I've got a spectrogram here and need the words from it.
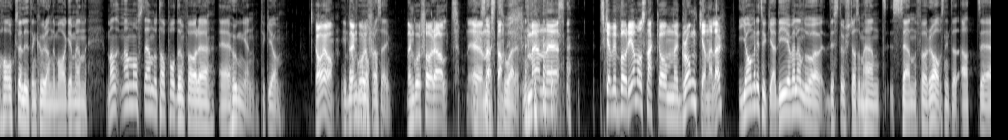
har också en liten kurrande mage, men man, man måste ändå ta podden före eh, hungern, tycker jag. Ja, ja, Ibland den får man går, offra sig. den går före allt, eh, Exakt, nästan. Men eh, ska vi börja med att snacka om Gronken, eller? Ja, men det tycker jag. Det är väl ändå det största som hänt sen förra avsnittet, att eh,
